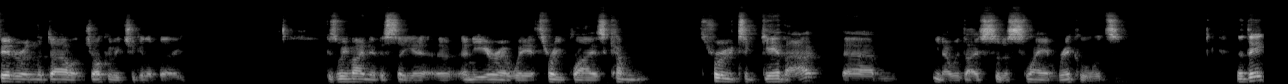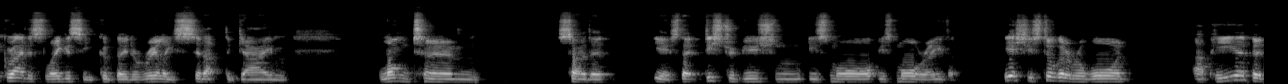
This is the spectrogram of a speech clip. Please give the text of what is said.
Federer and Nadal and Djokovic are going to be, because we may never see a, a, an era where three players come through together, um, you know, with those sort of slam records. That their greatest legacy could be to really set up the game long term, so that yes, that distribution is more is more even. Yes, you've still got a reward up here, but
